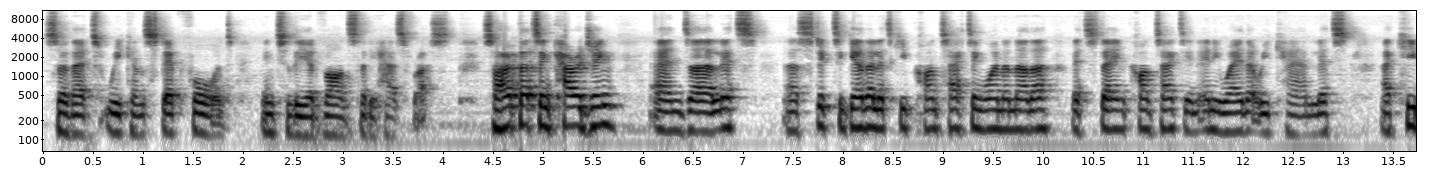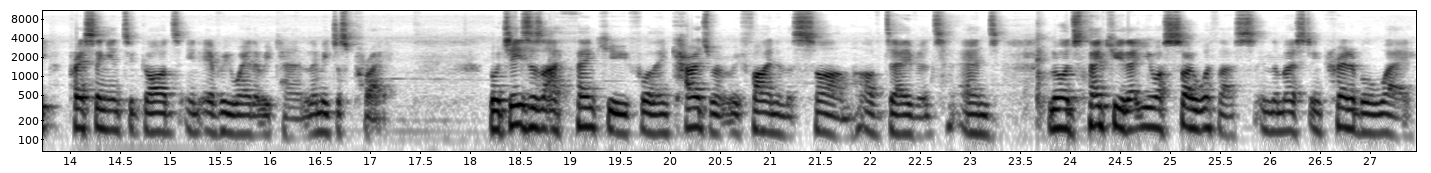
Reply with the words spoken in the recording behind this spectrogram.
so that we can step forward into the advance that He has for us. So I hope that's encouraging and uh, let's uh, stick together. Let's keep contacting one another. Let's stay in contact in any way that we can. Let's uh, keep pressing into God in every way that we can. Let me just pray. Lord Jesus, I thank you for the encouragement we find in the Psalm of David. And Lord, thank you that you are so with us in the most incredible way,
